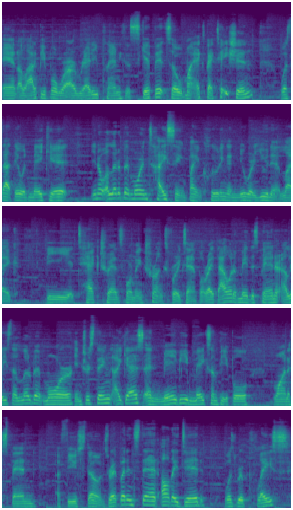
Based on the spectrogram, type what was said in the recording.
And a lot of people were already planning to skip it. So my expectation was that they would make it, you know, a little bit more enticing by including a newer unit like the TEQ transforming trunks, for example, right? That would have made this banner at least a little bit more interesting, I guess, and maybe make some people want to spend a few stones, right? But instead, all they did was replace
